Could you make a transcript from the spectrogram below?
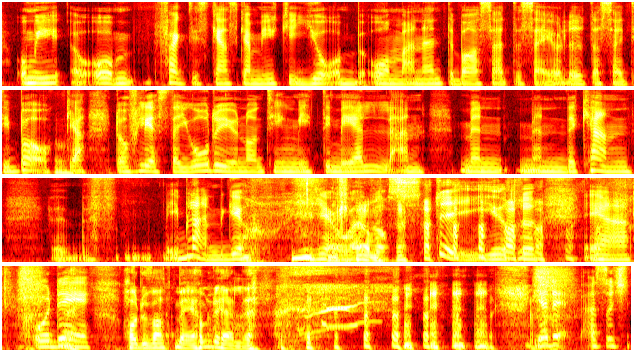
Och, my, och faktiskt ganska mycket jobb om man inte bara satte sig och lutade sig tillbaka. De flesta gjorde ju någonting mitt emellan men, men det kan eh, ibland gå, gå överstyr. Ja, och det, Har du varit med om det eller? ja, det, alltså,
